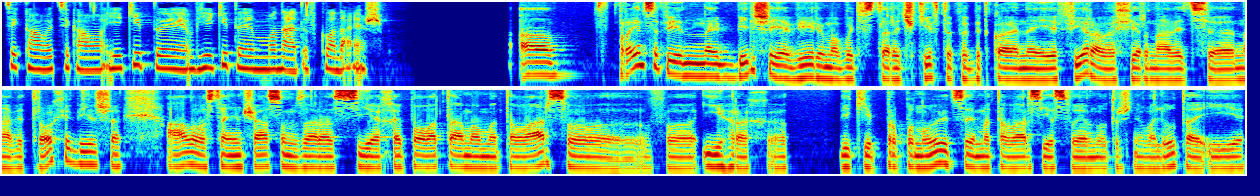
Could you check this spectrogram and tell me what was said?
Цікаво, цікаво. Які ти, В які ти монети вкладаєш? А, В принципі, найбільше я вірю, мабуть, в старичків, типу біткоїна і ефіра. В ефір навіть навіть трохи більше. Але останнім часом зараз є хайпова тема метаверсу в іграх які пропонують цей метаверс, є своя внутрішня валюта, і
